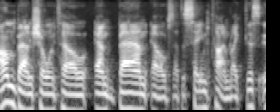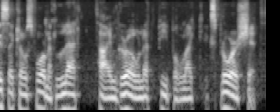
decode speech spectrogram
unban show and tell and ban elves at the same time. Like this is a closed format. Let time grow. Let people like explore shit.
